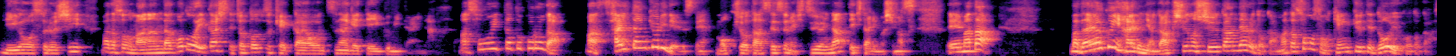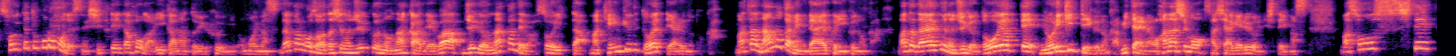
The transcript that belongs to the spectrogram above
利用するし、またその学んだことを活かしてちょっとずつ結果をつなげていくみたいな。まあ、そういったところが、まあ、最短距離でですね、目標達成するのに必要になってきたりもします。えー、また、まあ、大学院入るには学習の習慣であるとか、またそもそも研究ってどういうことか、そういったところもですね、知っていた方がいいかなというふうに思います。だからこそ私の塾の中では、授業の中ではそういった、まあ、研究でどうやってやるのとか、また何のために大学に行くのか、また大学院の授業どうやって乗り切っていくのか、みたいなお話も差し上げるようにしています。まあ、そうして、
